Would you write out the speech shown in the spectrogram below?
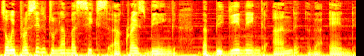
So we proceed to number six, uh, Christ being the beginning and the end.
